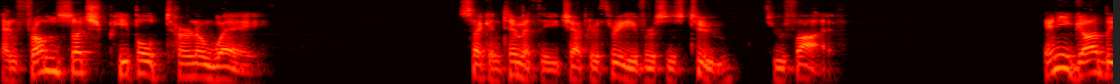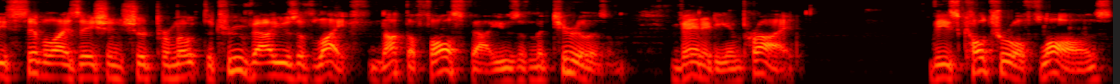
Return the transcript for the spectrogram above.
And from such people turn away. 2 Timothy chapter 3 verses 2 through 5. Any godly civilization should promote the true values of life, not the false values of materialism, vanity, and pride. These cultural flaws,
